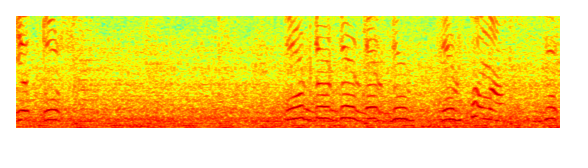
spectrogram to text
Ya dur. Dur dur dur dur dur. Dur sana. Dur.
